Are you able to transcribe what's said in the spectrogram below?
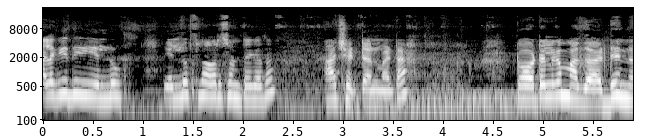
అలాగే ఇది ఎల్లో ఎల్లో ఫ్లవర్స్ ఉంటాయి కదా ఆ చెట్టు అనమాట టోటల్గా మా గార్డెన్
